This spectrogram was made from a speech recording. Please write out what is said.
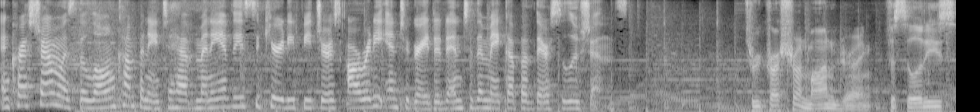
and Crestron was the lone company to have many of these security features already integrated into the makeup of their solutions. Through Crestron monitoring, facilities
